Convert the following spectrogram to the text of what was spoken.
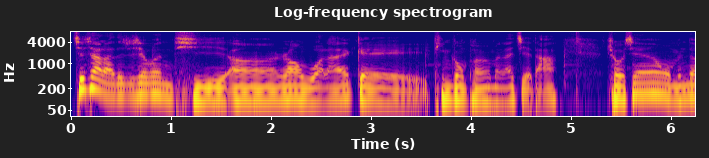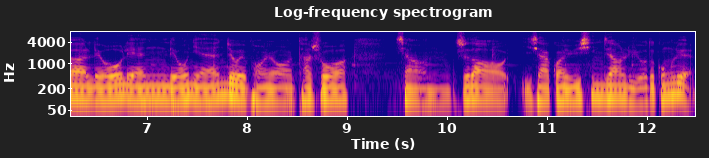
接下来的这些问题，嗯，让我来给听众朋友们来解答。首先，我们的榴莲流年这位朋友他说，想知道一下关于新疆旅游的攻略。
